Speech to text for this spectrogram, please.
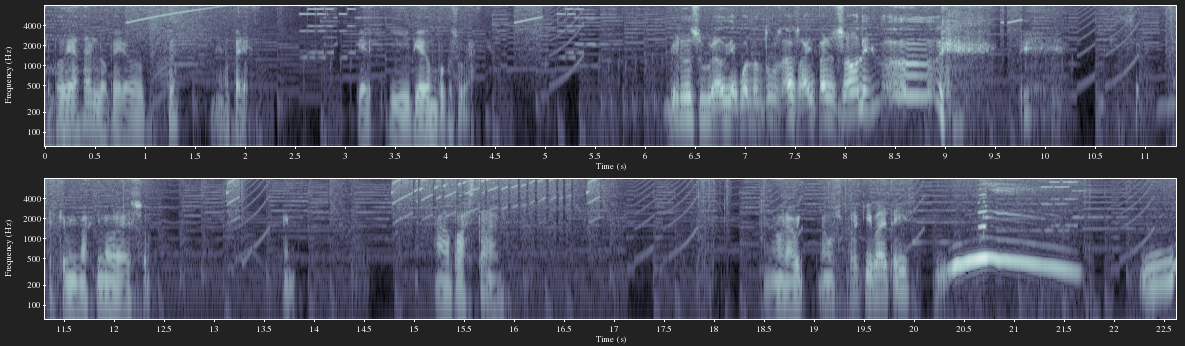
que podría hacerlo, pero pues, me da pereza. Y pierde un poco su gracia. Pierde su gracia cuando tú usas Hypersonic. es que me imagino ahora eso. Venga. A pastar. ahora vamos por aquí, va de. ¡Uy!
